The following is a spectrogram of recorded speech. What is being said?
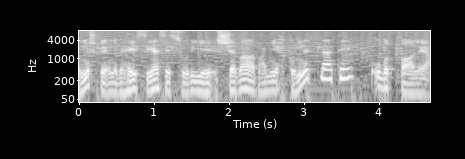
المشكلة إنه بهي السياسة السورية الشباب عم يحكوا من الثلاثة وبالطالع.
